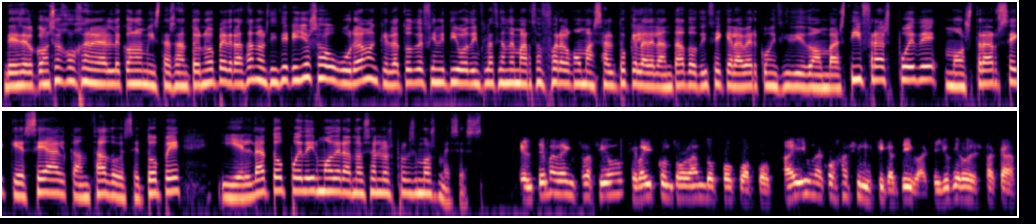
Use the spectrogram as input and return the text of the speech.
Desde el Consejo General de Economistas, Antonio Pedraza nos dice que ellos auguraban que el dato definitivo de inflación de marzo fuera algo más alto que el adelantado. Dice que al haber coincidido ambas cifras puede mostrarse que se ha alcanzado ese tope y el dato puede ir moderándose en los próximos meses el tema de la inflación se va a ir controlando poco a poco. Hay una cosa significativa que yo quiero destacar.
